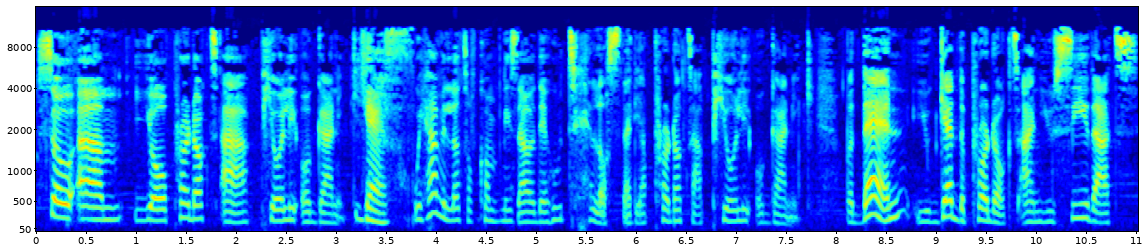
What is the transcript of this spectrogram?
So, um, your products are purely organic. Yes. We have a lot of companies out there who tell us that their products are purely organic. But then you get the product and you see that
